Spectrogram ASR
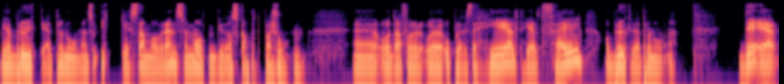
ved å bruke et pronomen som ikke stemmer overens med måten Gud har skapt personen. Eh, og derfor eh, oppleves det helt, helt feil å bruke det pronomenet. Det er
